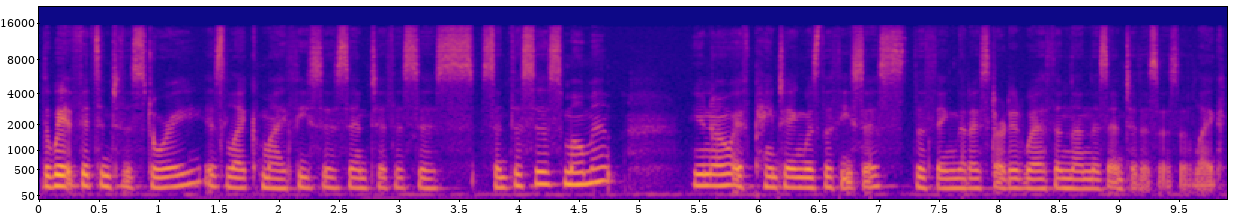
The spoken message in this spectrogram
the way it fits into the story is like my thesis, antithesis, synthesis moment. You know, if painting was the thesis, the thing that I started with, and then this antithesis of like,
